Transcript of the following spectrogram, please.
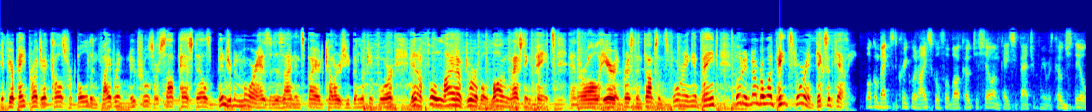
If your paint project calls for bold and vibrant neutrals or soft pastels, Benjamin Moore has the design inspired colors you've been looking for in a full line of durable, long lasting paints. And they're all here at Preston Thompson's Flooring and Paint, voted number one paint store in Dickson County. Welcome back to the Creek Wood High School Football Coaches Show. I'm Casey Patrick. I'm here with Coach Thiel.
